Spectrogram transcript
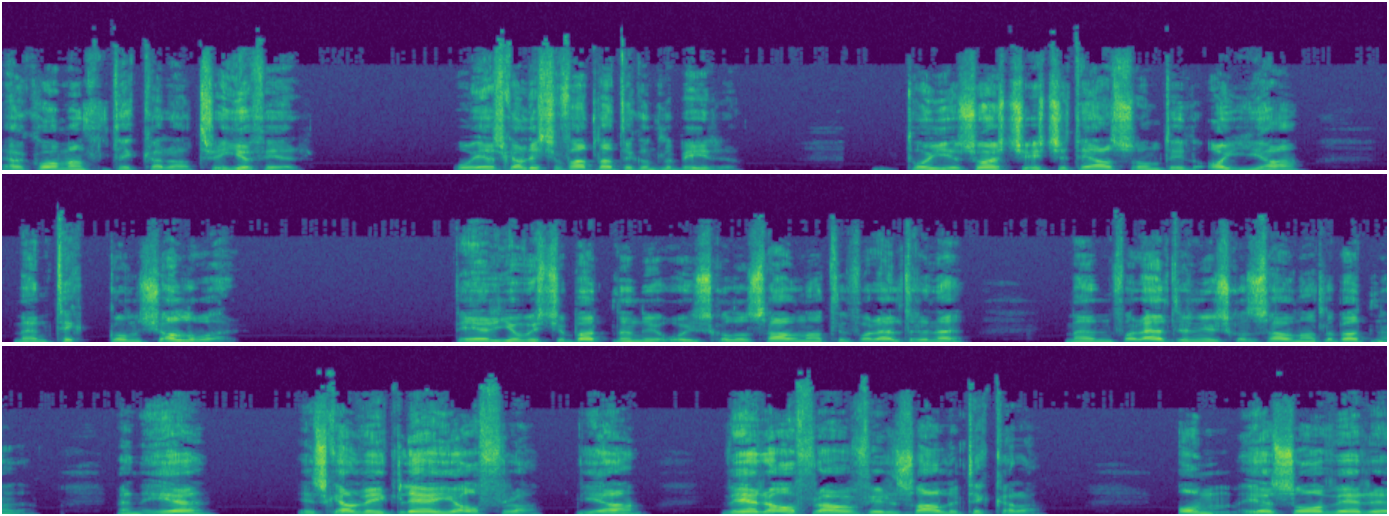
jeg kom han til tikkara, tre fer. Og jeg skal ikke falla til kun til bire. Tøy er søk ikke til som til øya, men tikkun sjalvar. Det er jo ikke bøttene og jeg skulle savna til foreldrene, men foreldrene jeg skulle savna til bøttene. Men jeg, jeg skal vi glede offra, ja, være offra for saler tikkara om jeg så være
